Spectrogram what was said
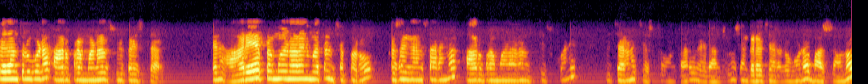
వేదాంతులు కూడా ఆరు ప్రమాణాలు స్వీకరిస్తారు. కానీ ఆరే ప్రమాణాలని మాత్రం చెప్పరు. ప్రసంగానుసారంగా ఆరు ప్రమాణాలను తీసుకొని విచారణ చేస్తూ ఉంటారు వేదాంతులు. శంకరాచార్యులు కూడా భాష్యంలో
